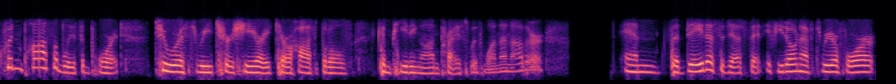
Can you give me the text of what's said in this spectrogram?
couldn't possibly support two or three tertiary care hospitals competing on price with one another. And the data suggests that if you don't have three or four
